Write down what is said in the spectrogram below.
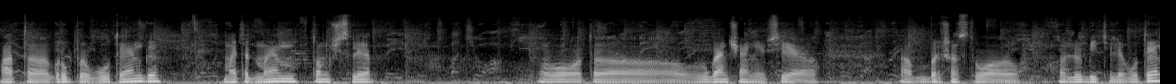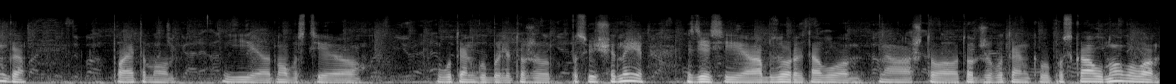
от э, группы Wu-Tang, Method Man в том числе. Вот, э, луганчане все, э, большинство любителей Вутенга, поэтому и новости Вутенгу были тоже посвящены. Здесь и обзоры того, э, что тот же Вутенг выпускал нового,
